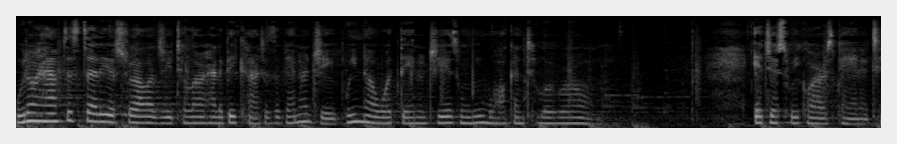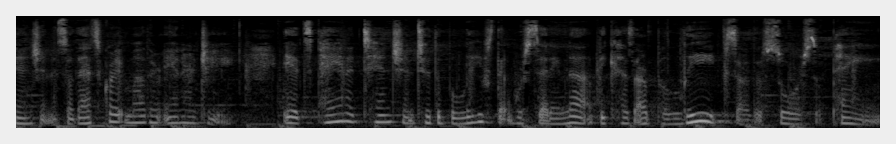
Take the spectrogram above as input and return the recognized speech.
We don't have to study astrology to learn how to be conscious of energy. We know what the energy is when we walk into a room. It just requires paying attention. So that's great mother energy. It's paying attention to the beliefs that we're setting up because our beliefs are the source of pain.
